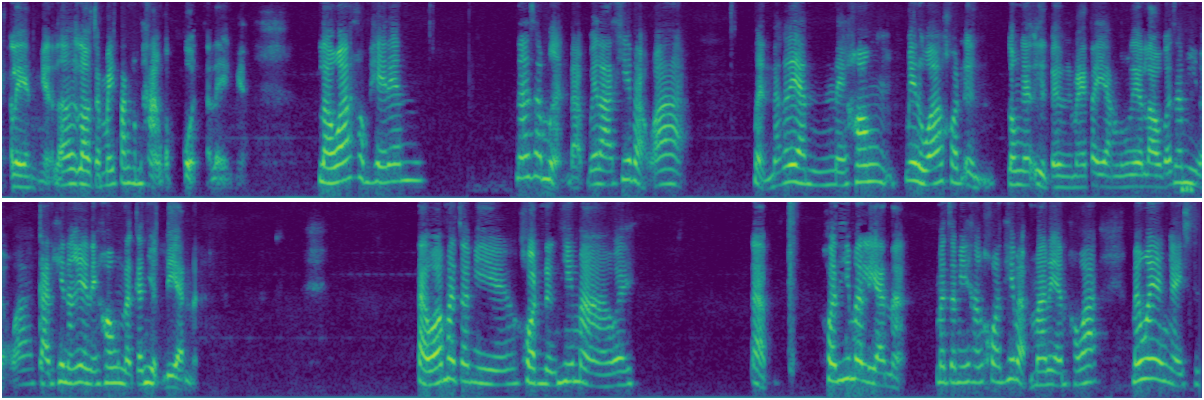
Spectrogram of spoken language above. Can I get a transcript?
กอะไรอย่างเงี้ยแล้วเราจะไม่ตั้งคำถามกับกฎอะไรอย่างเงี้ยเราว่าทอมเฮเดนน่าจะเหมือนแบบเวลาที่แบบว่า เหมือนนักเรียนในห้อง ไม่รู้ว่าคนอื่นโรงเรียนอื่นเป็นไหมแต่อย่างโรงเรียนเราก็จะมีแบบว่าการที่นักเรียนในห้องนัดกันหยุดเรียนอะแต่ว่ามันจะมีคนหนึ่งที่มาเว้ยแบบคนที่มาเรียนอะมันจะมีทั้งคนที่แบบมาเรียน เพราะว่า ไม่ว่ายังไงฉัน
